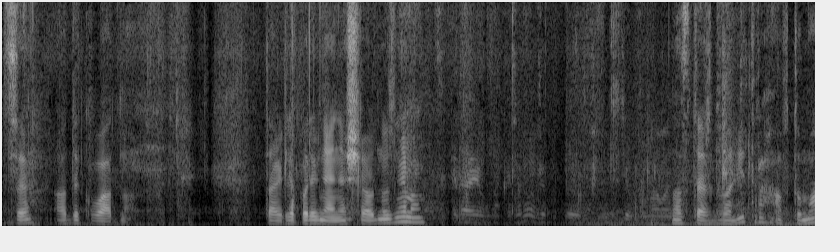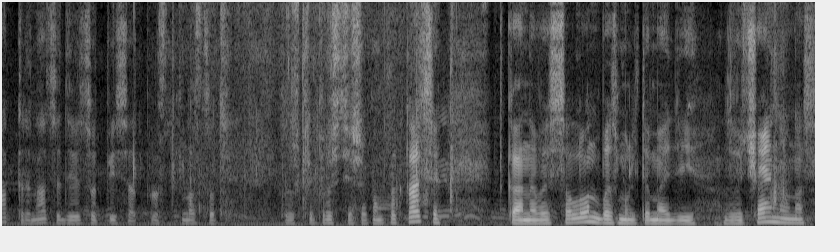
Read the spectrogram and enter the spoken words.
це адекватно. Так, для порівняння ще одну знімемо. У нас теж 2 літра, автомат 13950. Просто у нас тут трошки простіша комплектація. Тканевий салон без мультимедії. Звичайно у нас.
